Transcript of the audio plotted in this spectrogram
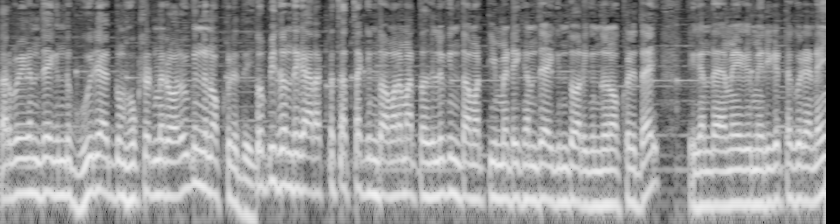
তারপর এখান থেকে কিন্তু ঘুরে একদম হোকশট মেরে ওরেও কিন্তু নক করে দেয়। তো পিছন থেকে আর একটা চাচ্চা কিন্তু আমার মারতেছিল, কিন্তু আমার টিমমেট এখানে যায় কিন্তু ওরে কিন্তু নক করে দেয়। এখান থেকে আমি মেরিগেটটা করে নেই।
